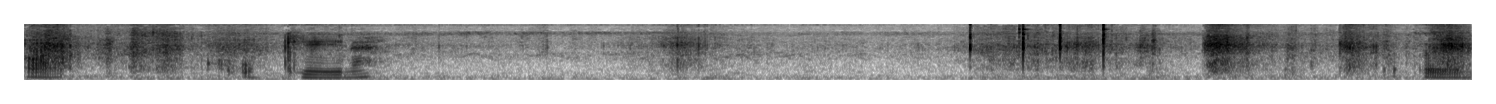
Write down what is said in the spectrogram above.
ก็โอ เคนะ เอิญ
